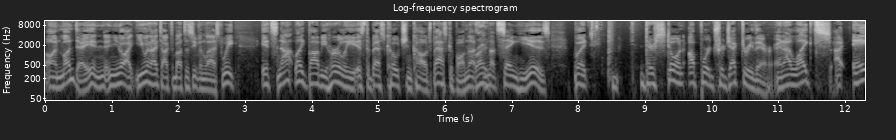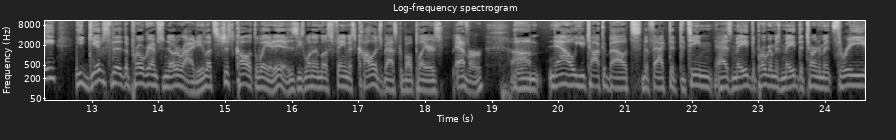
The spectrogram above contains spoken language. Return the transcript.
on Monday, and, and you know, I, you and I talked about this even last week. It's not like Bobby Hurley is the best coach in college basketball. I'm not. Right. I'm not saying he is, but there's still an upward trajectory there. And I liked I, a he gives the the program some notoriety. Let's just call it the way it is. He's one of the most famous college basketball players ever. Um, now you talk about the fact that the team has made the program has made the tournament three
